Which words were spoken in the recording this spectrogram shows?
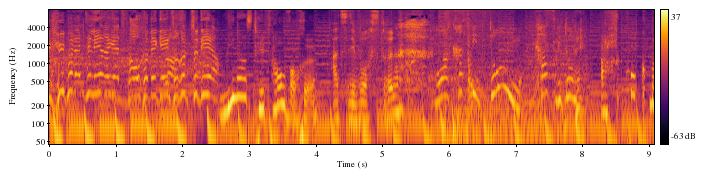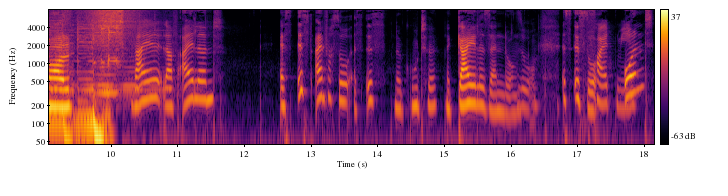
Ich hyperventiliere jetzt, Frauke. Wir gehen zurück zu dir. Minas TV-Woche. Hast du die Wurst drin? Boah, krass, wie dumm. Krass, wie dumm. Ach, guck mal. Weil Love Island, es ist einfach so, es ist eine gute, eine geile Sendung. So. Es ist so. Fight me. Und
